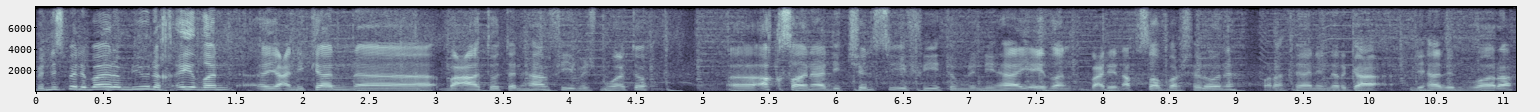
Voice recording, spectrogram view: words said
بالنسبة لبايرن ميونخ أيضا يعني كان معاه توتنهام في مجموعته. أقصى نادي تشيلسي في ثمن النهائي أيضا بعدين أقصى برشلونة. مرة ثانية نرجع لهذه المباراة.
